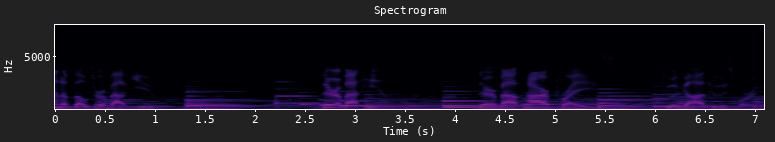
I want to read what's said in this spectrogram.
none of those are about you. They're about Him. They're about our praise to a God who is worthy.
